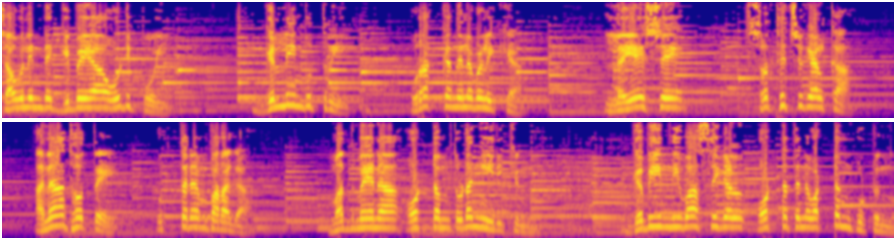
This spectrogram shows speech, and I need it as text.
ഷൗലിന്റെ ഗിബയ ഓടിപ്പോയി. ഗല്ലീം പുത്രി ഉറക്ക നിലവിളിക്ക. ലയേശെ ശ്രദ്ധിച്ചു കേൾക്ക. അനാഥോത്തെ ഉത്തരം പറക. മദ്മേന ഓട്ടം തുടങ്ങിയിരിക്കുന്നു. ഗബീം നിവാസികൾ ഓട്ടത്തിന് വട്ടം കൂട്ടുന്നു.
